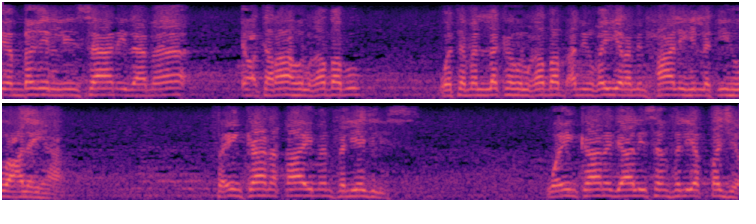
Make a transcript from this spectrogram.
ينبغي للإنسان إذا ما اعتراه الغضب وتملكه الغضب أن يغير من حاله التي هو عليها. فإن كان قائما فليجلس وإن كان جالسا فليضطجع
